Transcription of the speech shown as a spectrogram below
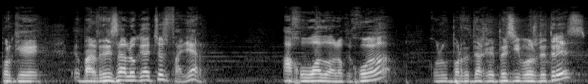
Porque Manresa lo que ha hecho es fallar. Ha jugado a lo que juega, con un porcentaje pésimo de tres.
